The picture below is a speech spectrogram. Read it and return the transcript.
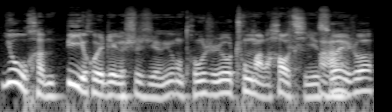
又很避讳这个事情，又同时又充满了好奇，啊所以说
